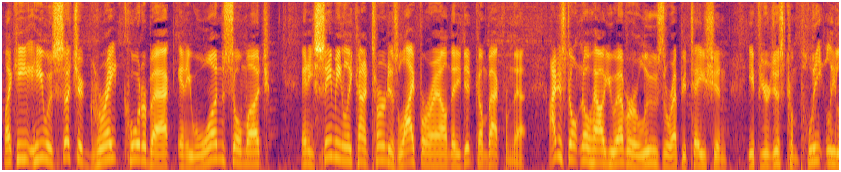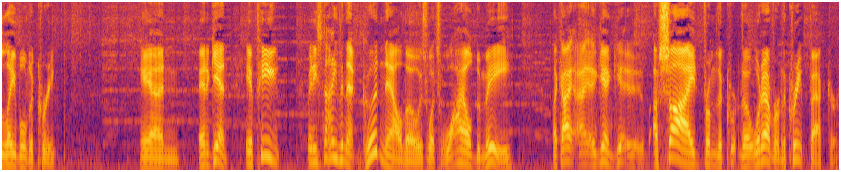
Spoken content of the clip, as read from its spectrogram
Like he he was such a great quarterback, and he won so much, and he seemingly kind of turned his life around that he did come back from that. I just don't know how you ever lose the reputation if you're just completely labeled a creep. And and again, if he, I mean, he's not even that good now, though, is what's wild to me. Like I, I again, aside from the the whatever the creep factor,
